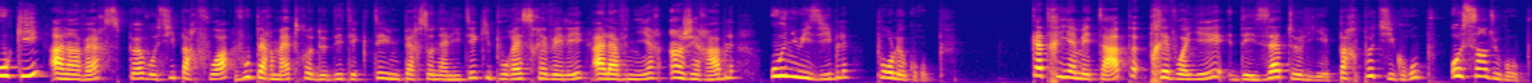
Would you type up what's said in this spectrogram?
Ou qui, à l'inverse, peuvent aussi parfois vous permettre de détecter une personnalité qui pourrait se révéler à l'avenir ingérable ou nuisible pour le groupe. Quatrième étape, prévoyez des ateliers par petits groupes au sein du groupe.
